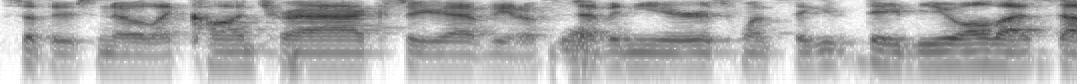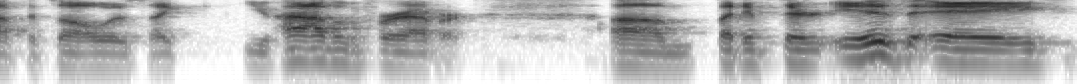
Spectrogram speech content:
So there's no like contracts or you have you know seven years once they debut all that stuff. It's always like you have them forever. Um, but if there is a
